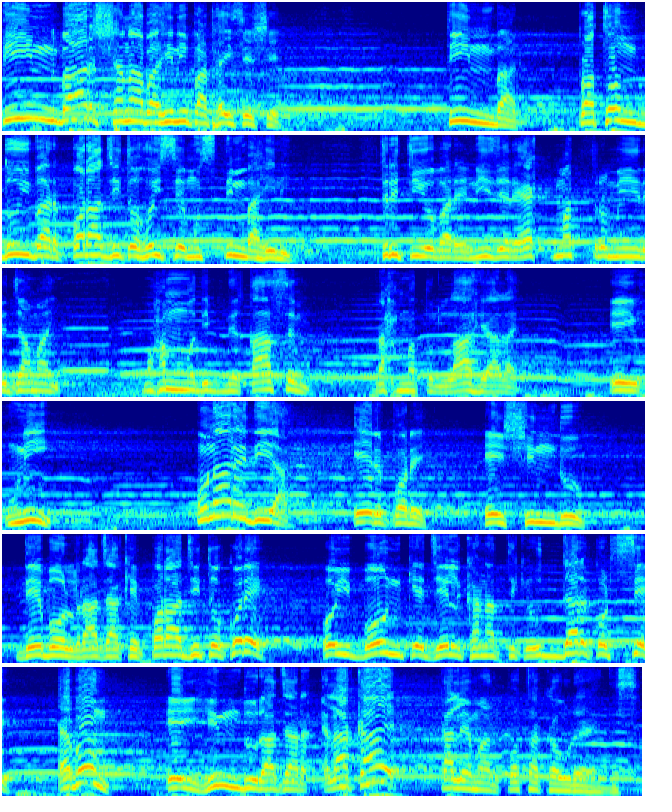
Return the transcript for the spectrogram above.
তিনবার সেনাবাহিনী পাঠাইছে সে। তিনবার। প্রথম দুইবার পরাজিত হয়েছে মুসলিম বাহিনী। তৃতীয়বারে নিজের একমাত্র মেয়ের জামাই, মোহাম্মদ ইবনে কাসেম রাহমাতুল্লাহ আলাই এই উনি ওনারে দিয়া এরপরে এই সিন্ধু দেবল রাজাকে পরাজিত করে ওই বোনকে জেলখানা থেকে উদ্ধার করছে এবং এই হিন্দু রাজার এলাকায় কালেমার পতাকা উড়াইয়া দিছে।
